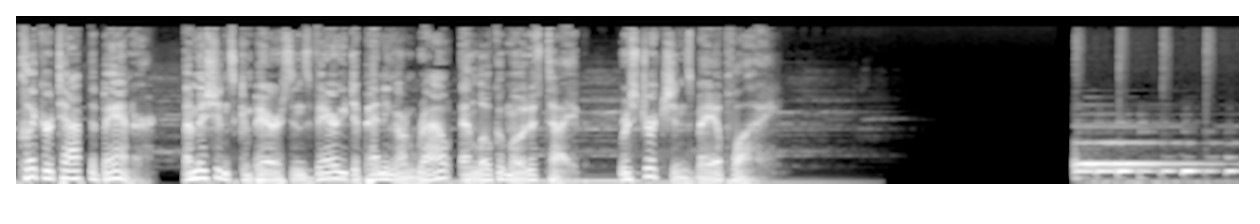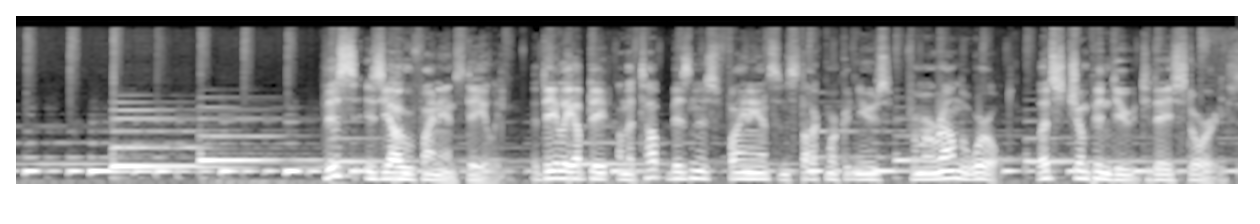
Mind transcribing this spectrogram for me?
Click or tap the banner. Emissions comparisons vary depending on route and locomotive type. Restrictions may apply. This is Yahoo Finance Daily, a daily update on the top business, finance, and stock market news from around the world. Let's jump into today's stories.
